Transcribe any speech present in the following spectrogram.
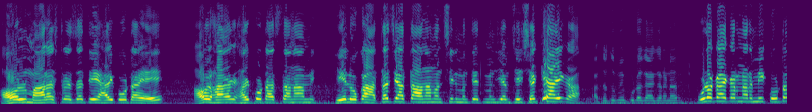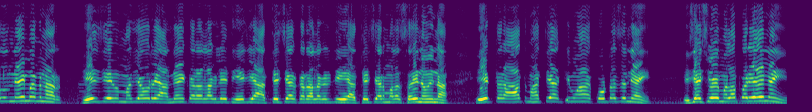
ऑल महाराष्ट्राचं ते हायकोर्ट आहे. ऑल हाय हायकोर्ट असताना मी- हे लोक आताचे आता अनामनशील म्हणतात म्हणजे आमचे शक्य आहे का? आता तुम्ही पुढे काय करणार? पुढं काय करणार? मी कोर्टाला न्याय मागणार. हे जे माझ्यावर अन्याय करायला लागलेत हे जे अत्याचार करायला लागलेत हे अत्याचार मला सहन होईना. एक तर आत्महत्या किंवा कोर्टाचा न्याय याच्याशिवाय मला पर्याय नाही.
